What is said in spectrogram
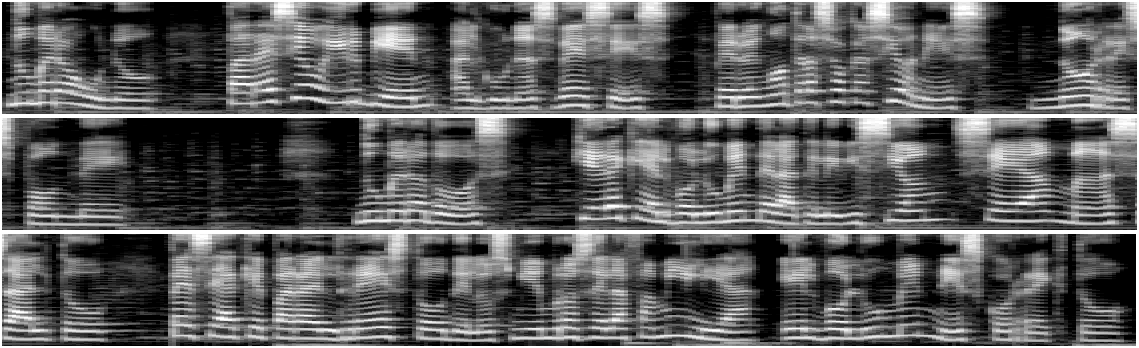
Número 1. Parece oír bien algunas veces, pero en otras ocasiones no responde. Número 2. Quiere que el volumen de la televisión sea más alto, pese a que para el resto de los miembros de la familia el volumen es correcto.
